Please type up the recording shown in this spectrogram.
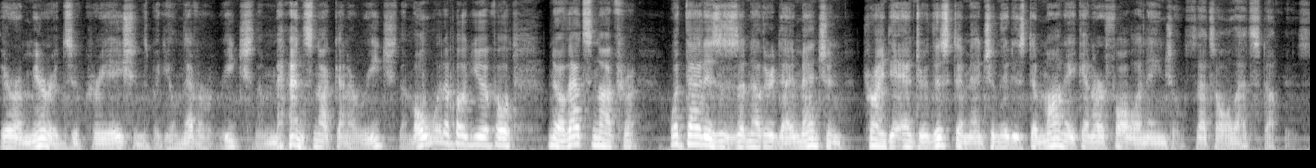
there are myriads of creations, but you'll never reach them. Man's not going to reach them. Oh, what about UFOs? No, that's not for. What that is is another dimension trying to enter this dimension that is demonic and are fallen angels. That's all that stuff is.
